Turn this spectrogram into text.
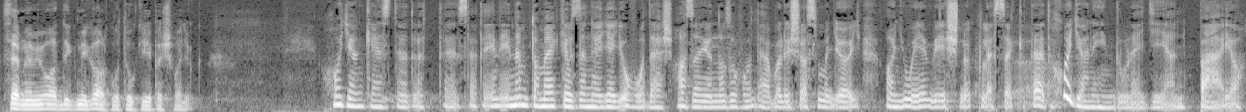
szemem jó, addig még alkotóképes vagyok. Hogyan kezdődött ez? Tehát én, én nem tudom elképzelni, hogy egy óvodás hazajön az óvodából, és azt mondja, hogy anyu, én vésnök leszek. Tehát hogyan indul egy ilyen pálya?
